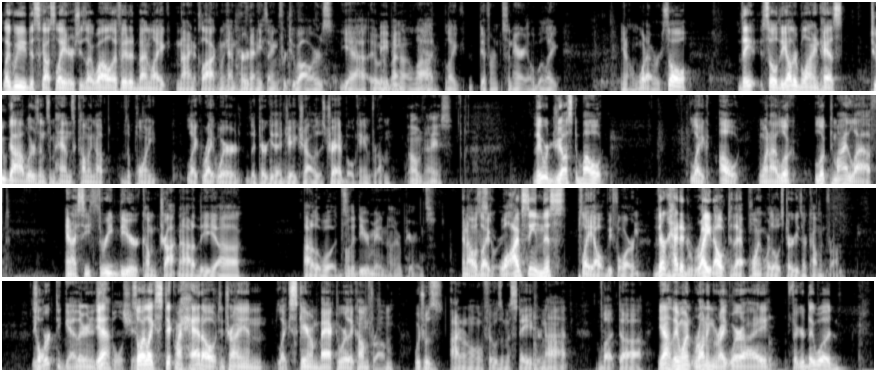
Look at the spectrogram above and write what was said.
like we discussed later, she's like, Well, if it had been like nine o'clock and we hadn't heard anything for two hours, yeah, it would have been a lot yeah. like different scenario, but like you know, whatever. So they so the other blind has two gobblers and some hens coming up the point, like right where the turkey that Jake shot with his trad bow came from. Oh, nice. they were just about like out when I look look to my left and I see three deer come trotting out of the uh out of the woods. Oh, the deer made another appearance. And I was like, stories. "Well, I've seen this play out before. They're headed right out to that point where those turkeys are coming from." They So- work together, and it's yeah. just bullshit. So I like stick my head out to try and like scare them back to where they come from, which was I don't know if it was a mistake or not, but uh yeah, they went running right where I figured they would.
